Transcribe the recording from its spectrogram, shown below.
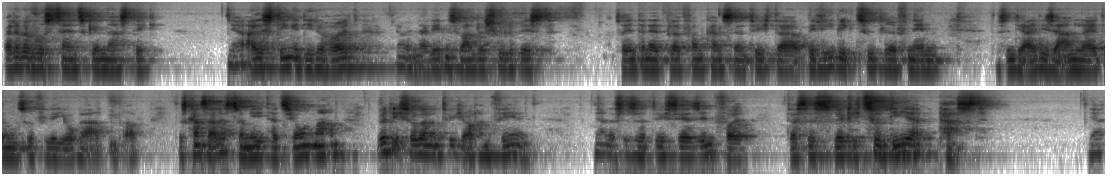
bei der Bewusstseinsgymnastik. Ja, alles Dinge, die du heute ja, in der Lebenswandelschule bist. Unsere Internetplattform kannst du natürlich da beliebig Zugriff nehmen da sind ja all diese Anleitungen, so viele Yoga-Arten drauf. Das kannst du alles zur Meditation machen. Würde ich sogar natürlich auch empfehlen. Ja, das ist natürlich sehr sinnvoll, dass es wirklich zu dir passt. Ja,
